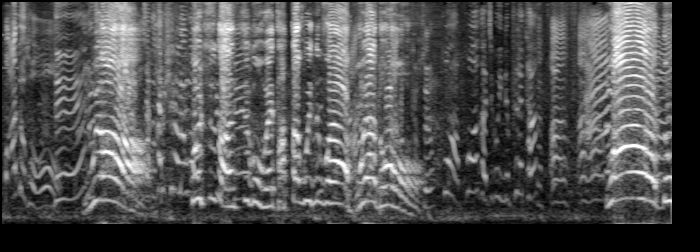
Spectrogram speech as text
빠져서 네 뭐야 자, 파키라고 펄스도 안 쓰고 왜 다 따고 있는 거야 뭐야 너 없어요? 포화 포화 가지고 있는 플래타 아, 아, 아. 와, 너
